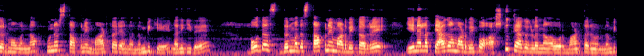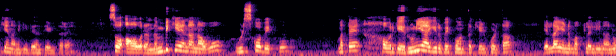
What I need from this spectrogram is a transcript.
ಧರ್ಮವನ್ನು ಪುನರ್ ಸ್ಥಾಪನೆ ಮಾಡ್ತಾರೆ ಅನ್ನೋ ನಂಬಿಕೆ ನನಗಿದೆ. ಬೌದ್ಧ ಧರ್ಮದ ಸ್ಥಾಪನೆ ಮಾಡಬೇಕಾದ್ರೆ ಏನೆಲ್ಲ ತ್ಯಾಗ ಮಾಡಬೇಕೋ ಅಷ್ಟು ತ್ಯಾಗಗಳನ್ನು ಅವ್ರು ಮಾಡ್ತಾರೆ ಅನ್ನೋ ನಂಬಿಕೆ ನನಗಿದೆ ಅಂತ ಹೇಳ್ತಾರೆ. ಸೊ ಅವರ ನಂಬಿಕೆಯನ್ನು ನಾವು ಉಳಿಸ್ಕೋಬೇಕು, ಮತ್ತು ಅವ್ರಿಗೆ ಋಣಿಯಾಗಿರಬೇಕು ಅಂತ ಕೇಳ್ಕೊಳ್ತಾ ಎಲ್ಲ ಹೆಣ್ಮಕ್ಳಲ್ಲಿ ನಾನು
